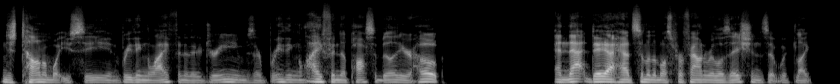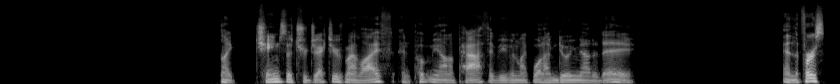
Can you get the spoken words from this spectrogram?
and just telling them what you see and breathing life into their dreams or breathing life into possibility or hope. And that day I had some of the most profound realizations that would like like change the trajectory of my life and put me on a path of even like what I'm doing now today. And the first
